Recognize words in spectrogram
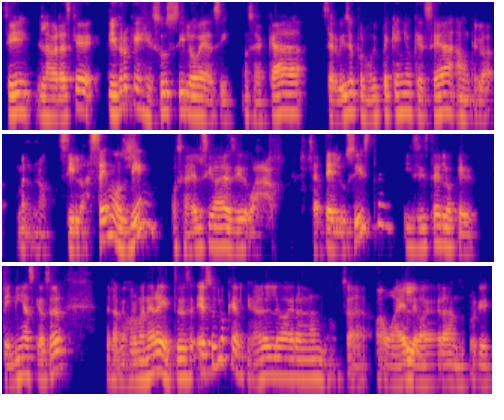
Sí, la verdad es que yo creo que Jesús sí lo ve así. O sea, cada servicio, por muy pequeño que sea, aunque lo, bueno, no, si lo hacemos bien, o sea, Él sí va a decir, wow, o sea, te luciste, hiciste lo que tenías que hacer de la mejor manera y entonces eso es lo que al final él le va agradando, o sea, o a él le va agradando, porque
